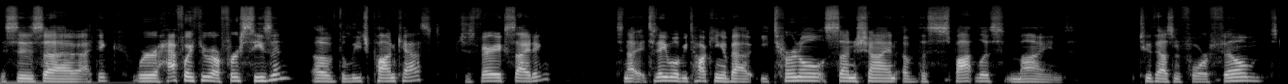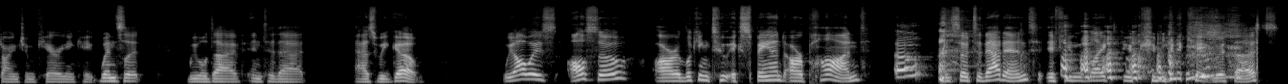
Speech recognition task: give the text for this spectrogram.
This is uh, I think we're halfway through our first season of the Leech Podcast, which is very exciting. Tonight, today we'll be talking about Eternal Sunshine of the Spotless Mind. 2004 film starring Jim Carrey and Kate Winslet. We will dive into that as we go. We always also are looking to expand our pond. Oh. And so, to that end, if you would like to communicate with us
